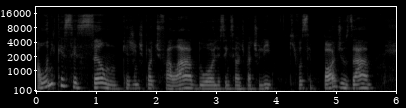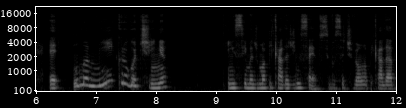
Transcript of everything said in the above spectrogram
a única exceção que a gente pode falar do óleo essencial de patchouli que você pode usar é uma micro gotinha em cima de uma picada de inseto. Se você tiver uma picada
